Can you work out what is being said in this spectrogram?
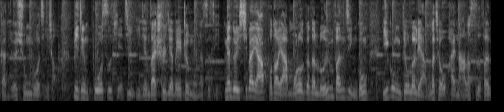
感觉凶多吉少。毕竟波斯铁骑已经在世界杯证明了自己。面对西班牙、葡萄牙、摩洛哥的轮番进攻，一共丢了两个球，还拿了四分，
